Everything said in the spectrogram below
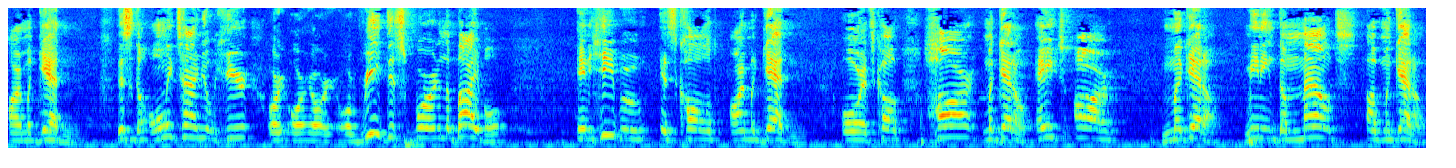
Armageddon. This is the only time you'll hear or, or, or, or read this word in the Bible. In Hebrew, it's called Armageddon, or it's called Har Megiddo, H R Megiddo, meaning the Mount of Megiddo.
